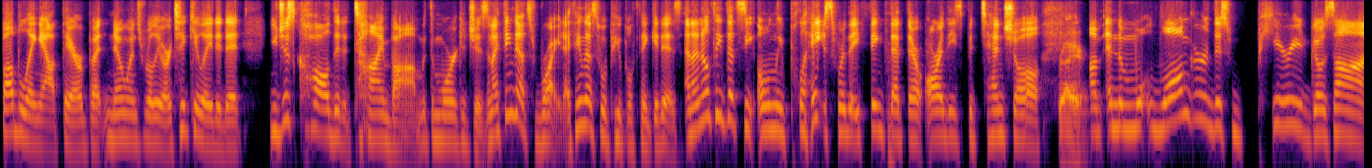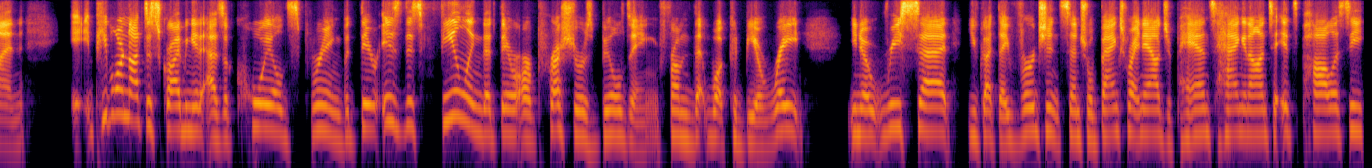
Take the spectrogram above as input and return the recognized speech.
bubbling out there, but no one's really articulated it. You just called it a time bomb with the mortgages. And I think that's right. I think that's what people think it is. And I don't think that's the only place where they think that there are these potential. Right. Um, and the mo- longer this period goes on, it, people are not describing it as a coiled spring, but there is this feeling that there are pressures building from that what could be a rate you know, reset. You've got divergent central banks right now. Japan's hanging on to its policy,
